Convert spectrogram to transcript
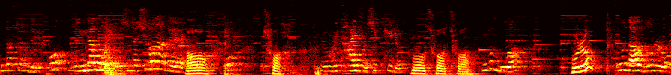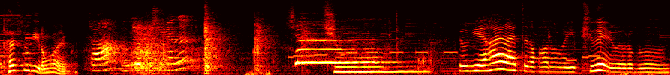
인덕션도 있고 냉장고도 진짜 시원하게 어, 좋아. 여기 다 있어 식기류. 어, 좋아, 좋아. 이건 뭐야? 몰라? 이거 나도 몰라. 탈수기 이런 거 아닐까? 자 여기를 보시면은 짠. 여기의 하이라이트가 바로 이 뷰예요, 여러분.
